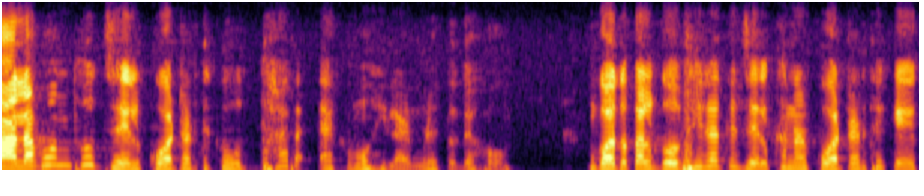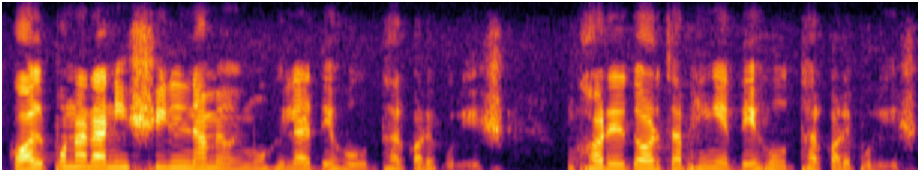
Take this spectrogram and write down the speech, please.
তালাবন্ধ জেল কোয়ার্টার থেকে উদ্ধার এক মহিলার মৃতদেহ। গতকাল গভীর রাতে জেলখানার কোয়ার্টার থেকে কল্পনা রানী শীল নামে ওই মহিলার দেহ উদ্ধার করে পুলিশ। ঘরের দরজা ভেঙে দেহ উদ্ধার করে পুলিশ।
